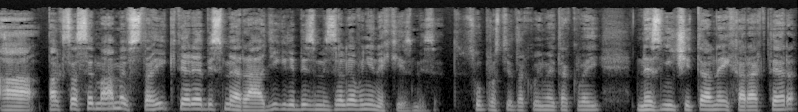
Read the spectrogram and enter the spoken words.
a pak zase máme vztahy, které bychom rádi, kdyby zmizely a oni nechtějí zmizet. Jsou prostě takový, mají takový nezničitelný charakter,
